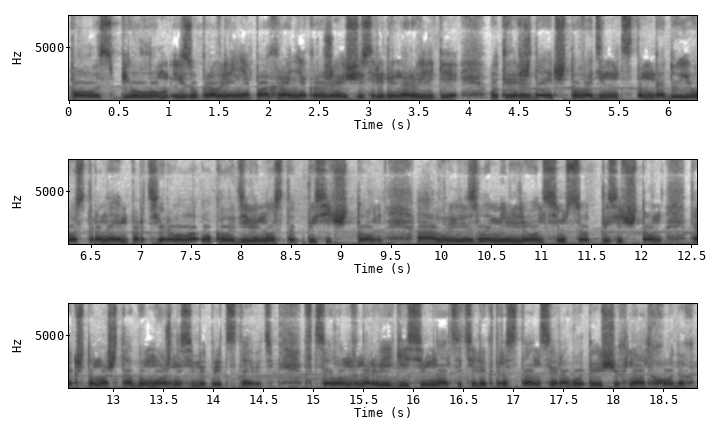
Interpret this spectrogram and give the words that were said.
Пол Спиллум из Управления по охране окружающей среды Норвегии утверждает, что в 2011 году его страна импортировала около 90 тысяч тонн, а вывезла миллион семьсот тысяч тонн, так что масштабы можно себе представить. В целом в Норвегии 17 электростанций, работающих на отходах,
